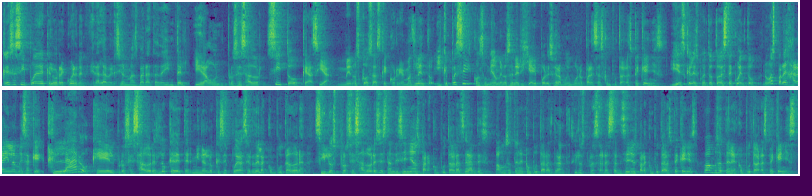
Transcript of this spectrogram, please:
que ese sí puede que lo recuerden. Era la versión más barata de Intel y era un procesador cito que hacía menos cosas, que corría más lento y que pues sí consumía menos energía y por eso era muy bueno para esas computadoras pequeñas. Y es que les cuento todo este cuento, no más para dejar ahí en la mesa que claro que el procesador es lo que determina lo que se puede hacer de la computadora. Si los procesadores están diseñados para computadoras grandes, vamos a tener computadoras grandes. Si los procesadores están diseñados para computadoras pequeñas, vamos a tener computadoras pequeñas.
